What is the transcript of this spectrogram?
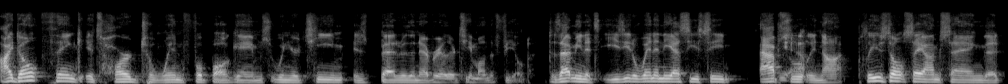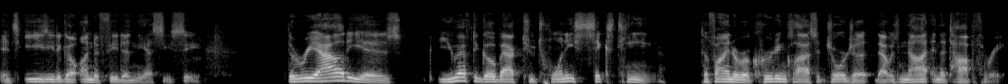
I don't think it's hard to win football games when your team is better than every other team on the field. Does that mean it's easy to win in the SEC? Absolutely yeah. not. Please don't say I'm saying that it's easy to go undefeated in the SEC. The reality is, you have to go back to 2016 to find a recruiting class at Georgia that was not in the top three,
